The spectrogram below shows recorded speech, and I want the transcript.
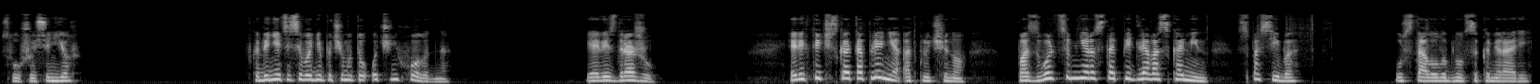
«Слушаю, сеньор». В кабинете сегодня почему-то очень холодно. Я весь дрожу. Электрическое отопление отключено. Позвольте мне растопить для вас камин. Спасибо. Устало улыбнулся камерарий.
